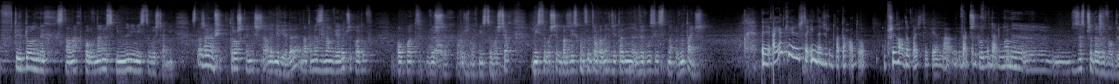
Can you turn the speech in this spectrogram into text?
w tych dolnych stanach w porównaniu z innymi miejscowościami. Zdarzają się troszkę niższe, ale niewiele, natomiast znam wiele przykładów opłat wyższych w różnych miejscowościach, miejscowościach bardziej skoncentrowanych, gdzie ten wywóz jest na pewno tańszy. Y, A jakie jeszcze inne źródła dochodu, przychodu właściwie ma zakład ma, gospodarki? mamy y, ze sprzedaży wody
